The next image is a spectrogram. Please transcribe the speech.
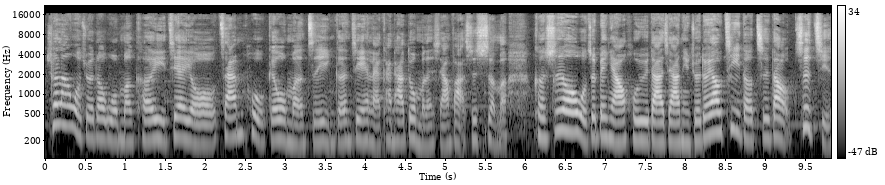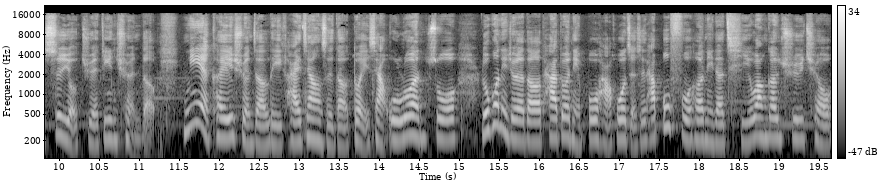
虽然我觉得我们可以借由占卜给我们指引跟建议来看他对我们的想法是什么，可是哦，我这边也要呼吁大家，你绝对要记得知道。自己是有决定权的，你也可以选择离开这样子的对象。无论说，如果你觉得他对你不好，或者是他不符合你的期望跟需求，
